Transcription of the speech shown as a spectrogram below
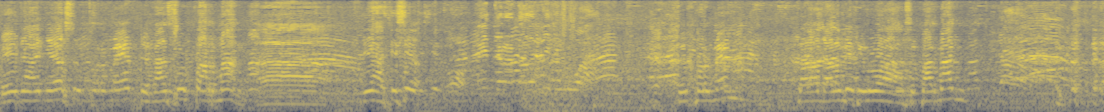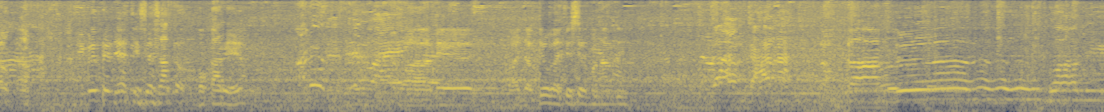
Bedanya Superman dengan Superman. Ah, iya, Sisil. Superman cara dalamnya di luar, Superman ikutin ya Cisil satu, Pokari ya. Ini banyak juga. Dangdang Bali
